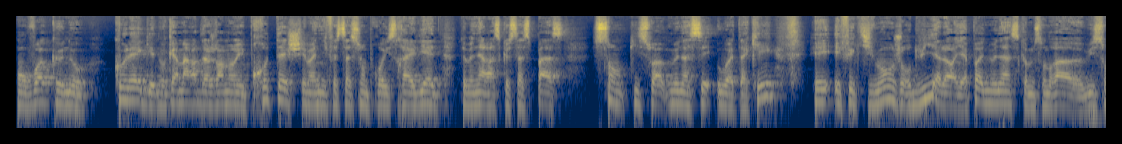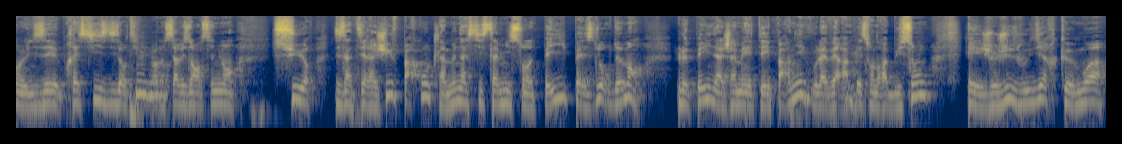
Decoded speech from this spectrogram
On voit que nos collègues et nos camarades de la gendarmerie protègent ces manifestations pro-israéliennes de manière à ce que ça se passe sans qu'ils soient menacés ou attaqués. Et effectivement, aujourd'hui, alors il n'y a pas une menace, comme Sandra Buisson le disait, précise, d'identifier par le service de renseignement sur des intérêts juifs. Par contre, la menace islamiste sur notre pays pèse lourdement. Le pays n'a jamais été épargné, vous l'avez rappelé Sandra Buisson. Et je veux juste vous dire que moi,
